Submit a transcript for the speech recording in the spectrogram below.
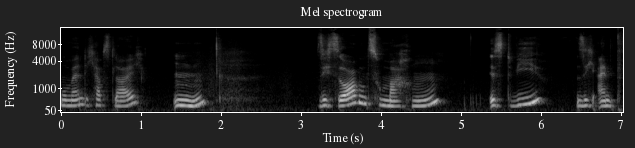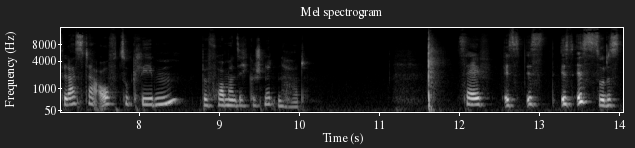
Moment, ich habe es gleich. Mhm. Sich Sorgen zu machen ist wie sich ein Pflaster aufzukleben, bevor man sich geschnitten hat. Safe, es ist, es ist so, das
